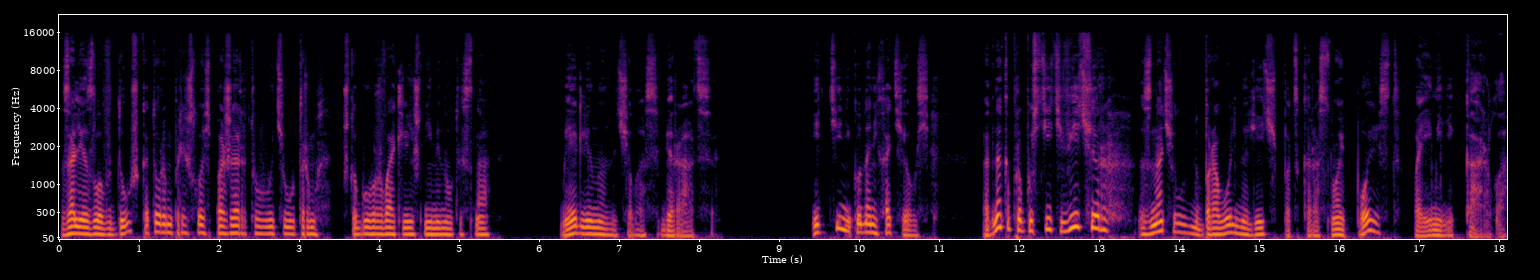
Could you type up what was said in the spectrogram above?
Залезла в душ, которым пришлось пожертвовать утром, чтобы урвать лишние минуты сна. Медленно начала собираться. Идти никуда не хотелось — Однако пропустить вечер значило добровольно лечь под скоростной поезд по имени Карла.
